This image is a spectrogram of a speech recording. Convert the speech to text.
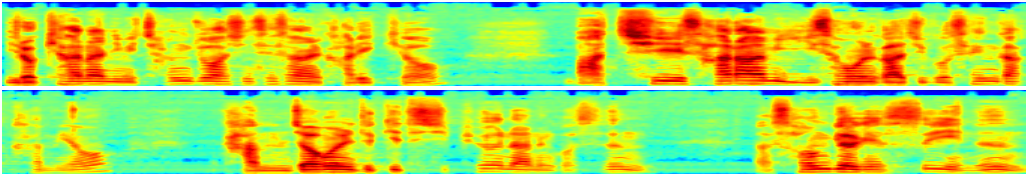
이렇게 하나님이 창조하신 세상을 가리켜 마치 사람이 이성을 가지고 생각하며 감정을 느끼듯이 표현하는 것은 성경에서 쓰이는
